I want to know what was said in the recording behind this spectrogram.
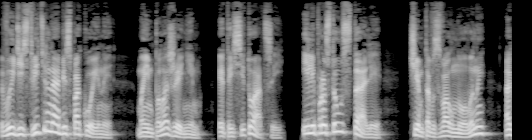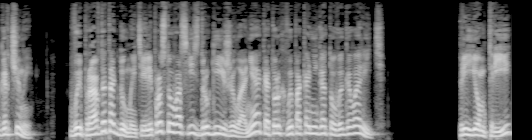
Вы действительно обеспокоены моим положением, этой ситуацией? Или просто устали, чем-то взволнованы, огорчены? Вы правда так думаете или просто у вас есть другие желания, о которых вы пока не готовы говорить? Прием 3.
